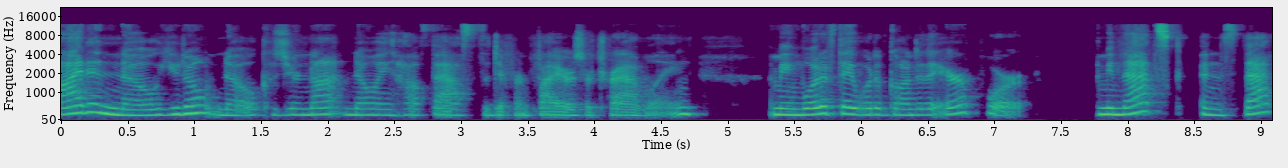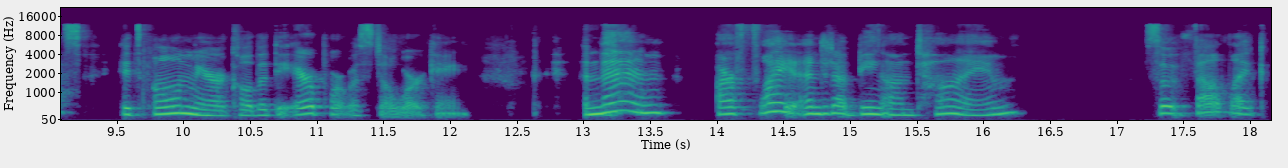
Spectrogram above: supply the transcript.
I didn't know. You don't know because you're not knowing how fast the different fires are traveling. I mean, what if they would have gone to the airport? I mean, that's and that's its own miracle that the airport was still working. And then our flight ended up being on time. So it felt like,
